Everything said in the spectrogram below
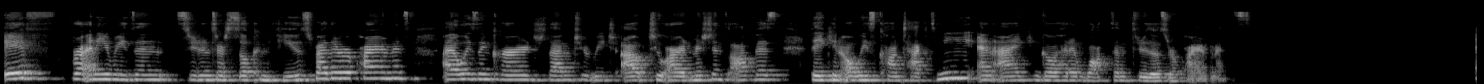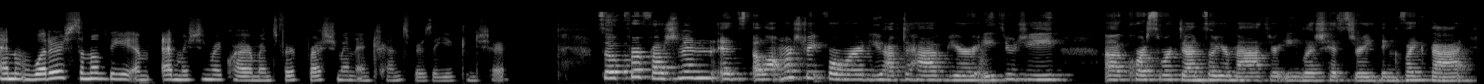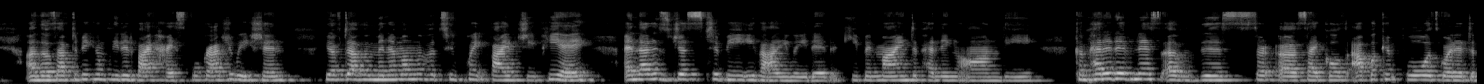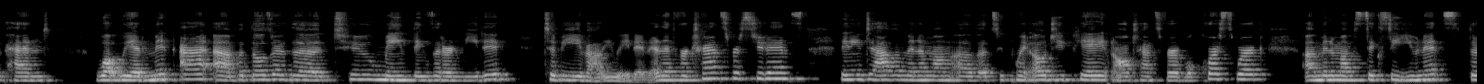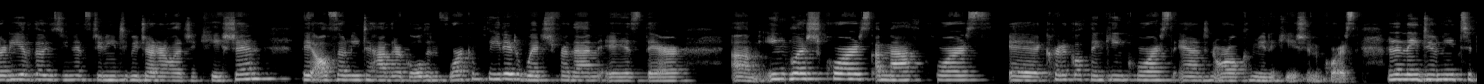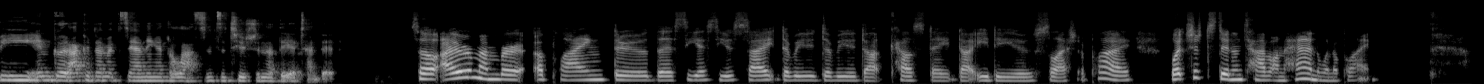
If for any reason students are still confused by the requirements, I always encourage them to reach out to our admissions office. They can always contact me and I can go ahead and walk them through those requirements. And what are some of the um, admission requirements for freshmen and transfers that you can share? So for freshmen, it's a lot more straightforward. You have to have your A through G uh, coursework done. So your math, your English, history, things like that. Um, those have to be completed by high school graduation. You have to have a minimum of a 2.5 GPA, and that is just to be evaluated. Keep in mind, depending on the competitiveness of this uh, cycle's applicant pool is going to depend what we admit at, um, but those are the two main things that are needed to be evaluated. And then for transfer students, they need to have a minimum of a 2.0 GPA in all transferable coursework, a minimum 60 units. 30 of those units do need to be general education. They also need to have their Golden Four completed, which for them is their um, English course, a math course, a critical thinking course, and an oral communication course. And then they do need to be in good academic standing at the last institution that they attended. So I remember applying through the CSU site, www.calstate.edu slash apply. What should students have on hand when applying?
